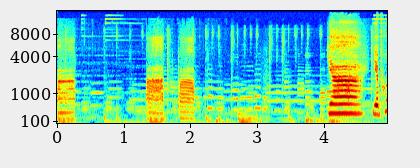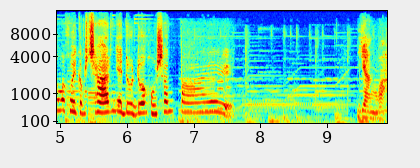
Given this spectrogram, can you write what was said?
ป๊าบปาบปาบอย่า อย่าเพิ่งมาคุยกับฉัน อย่าดูดวงของฉันไป ยังวะ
